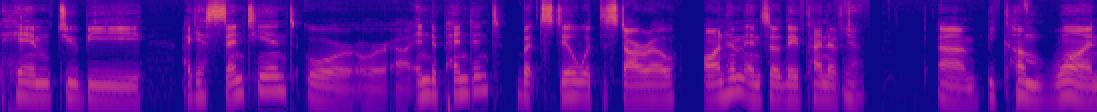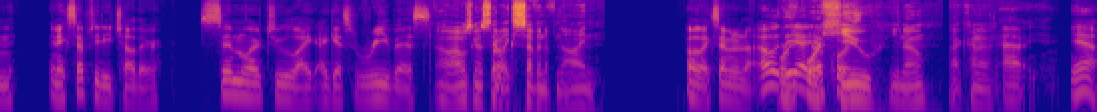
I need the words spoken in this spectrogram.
him to be I guess sentient or or uh, independent, but still with the Starro on him, and so they've kind of Yeah. um, become one and accepted each other, similar to like I guess Rebus. Oh, I was gonna say like seven of nine Oh, like seven of nine. Oh, or yeah, or yeah, of course. Hugh. You know that kind of. Uh, yeah,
